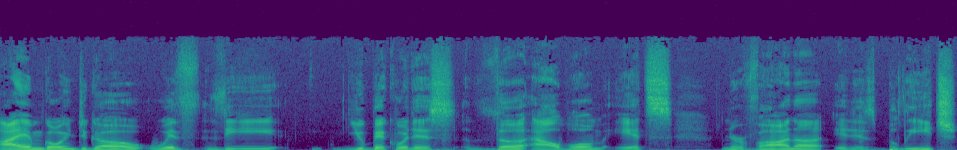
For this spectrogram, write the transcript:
I am going to go with the ubiquitous the album. It's Nirvana. It is Bleach.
